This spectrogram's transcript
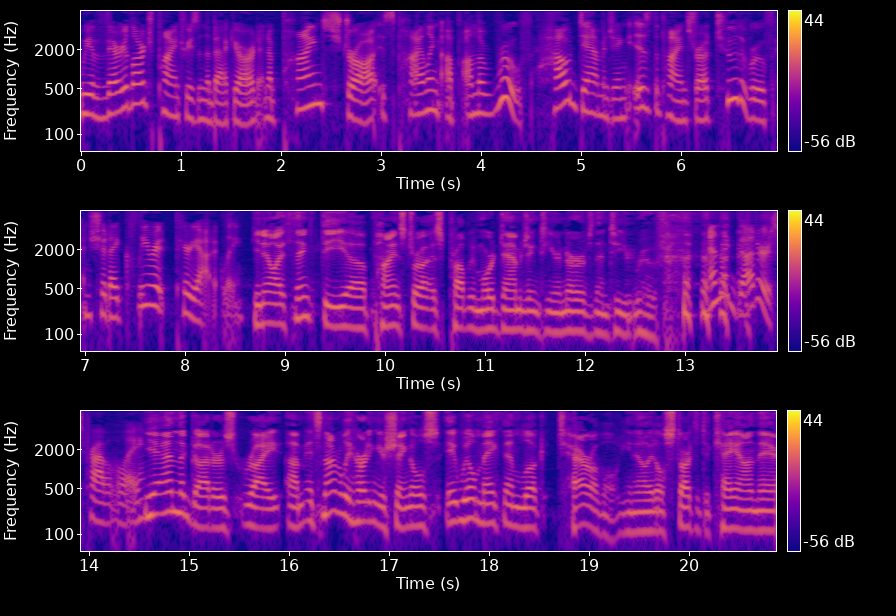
We have very large pine trees in the backyard, and a pine straw is piling up on the roof. How damaging is the pine straw to the roof, and should I clear it periodically? You know, I think the uh, pine straw is probably more damaging to your nerves than to your roof. and the gutters, probably. Yeah, and the gutters, right. Um, it's not really hurting your shingles. It will make them look terrible. You know, it'll start to decay on there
